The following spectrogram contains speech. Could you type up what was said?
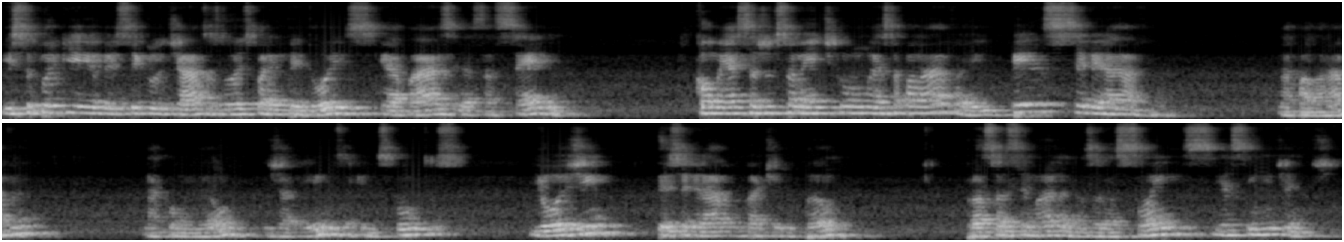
Isso porque o versículo de Atos 2,42, que é a base dessa série, começa justamente com essa palavra, e perseverava na palavra, na comunhão, já vimos aqui nos cultos, e hoje perseverava no partir do pão, Próxima semana nas orações e assim em diante.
